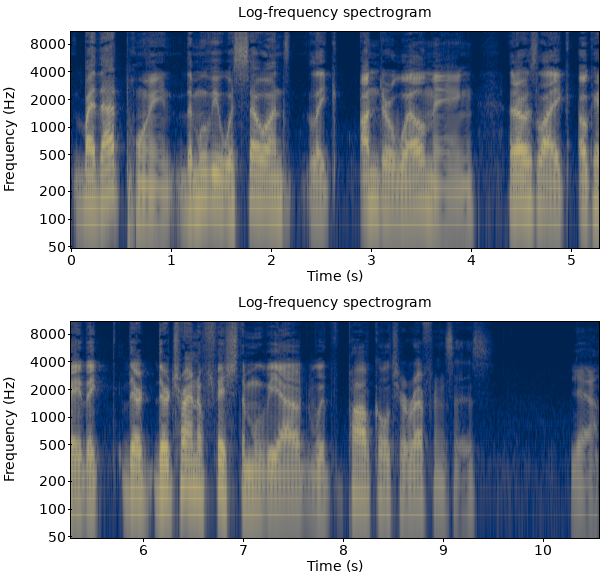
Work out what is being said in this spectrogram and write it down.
by that point the movie was so un, like underwhelming that I was like, okay, they they're they're trying to fish the movie out with pop culture references, yeah,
